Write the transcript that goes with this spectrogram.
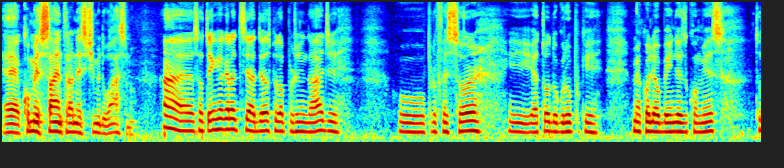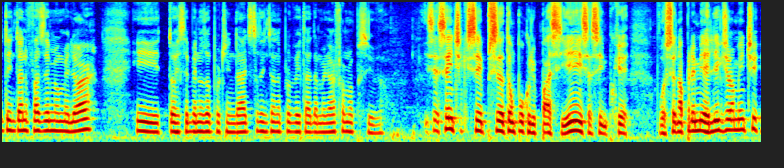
é, começar a entrar nesse time do Arsenal? Ah, eu só tenho que agradecer a Deus pela oportunidade, o professor e a todo o grupo que me acolheu bem desde o começo. Estou tentando fazer meu melhor e estou recebendo as oportunidades, estou tentando aproveitar da melhor forma possível. E você sente que você precisa ter um pouco de paciência, assim, porque você na Premier League geralmente,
